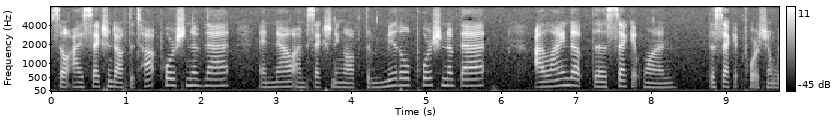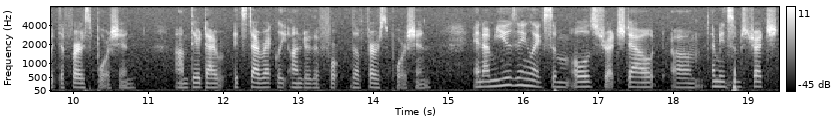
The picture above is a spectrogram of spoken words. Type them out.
So I sectioned off the top portion of that and now I'm sectioning off the middle portion of that. I lined up the second one, the second portion with the first portion. Um, they're di it's directly under the, the first portion. And I'm using like some old stretched out, um, I mean some stretched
